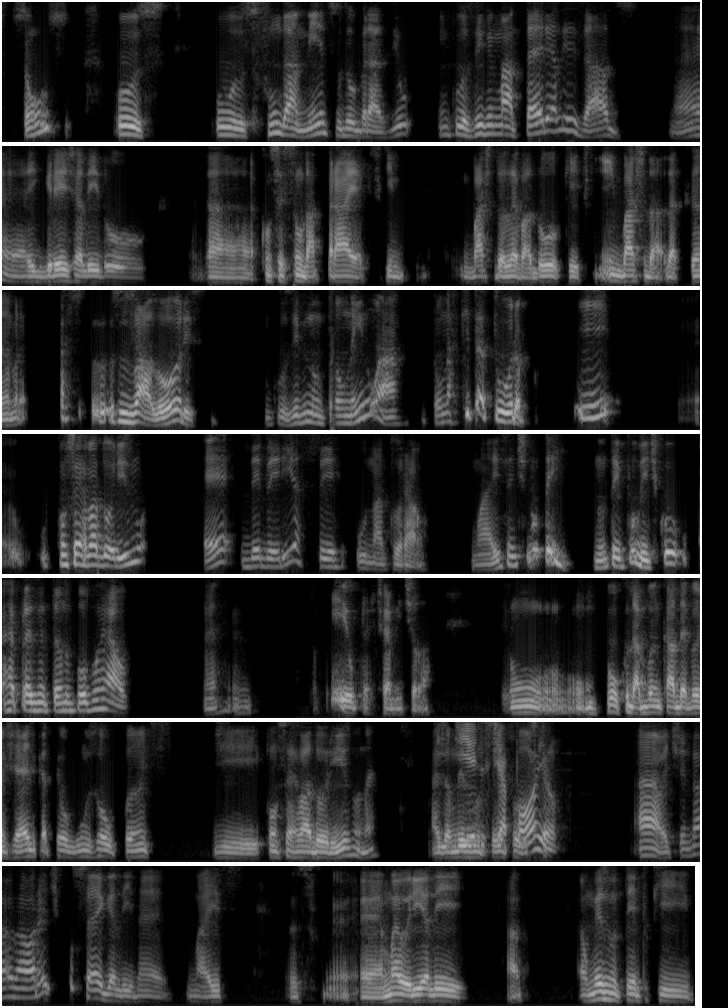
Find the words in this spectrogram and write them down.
são os, os, os fundamentos do Brasil, inclusive materializados. Né? A igreja ali do, da Conceição da Praia, que fica embaixo do elevador, que fica embaixo da, da Câmara. Os valores, inclusive, não estão nem no ar, estão na arquitetura. E é, o conservadorismo é deveria ser o natural, mas a gente não tem, não tem político representando o povo real, né? Eu praticamente lá. Tem um, um pouco da bancada evangélica, tem alguns roupantes de conservadorismo, né? Mas e, ao mesmo e eles tempo, te apoiam? Ah, a gente, na, na, hora a gente consegue ali, né? Mas é, a maioria ali, a, ao mesmo tempo que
